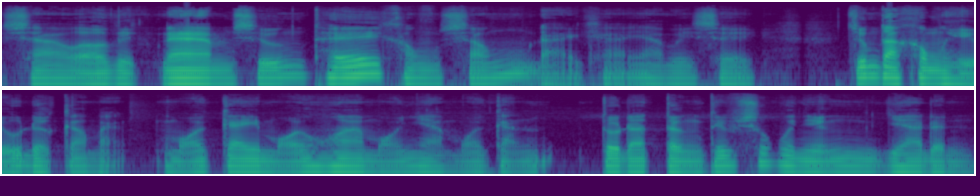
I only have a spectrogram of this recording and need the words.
sao ở Việt Nam sướng thế không sống đại khái ABC chúng ta không hiểu được các bạn. Mỗi cây mỗi hoa mỗi nhà mỗi cảnh. Tôi đã từng tiếp xúc với những gia đình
